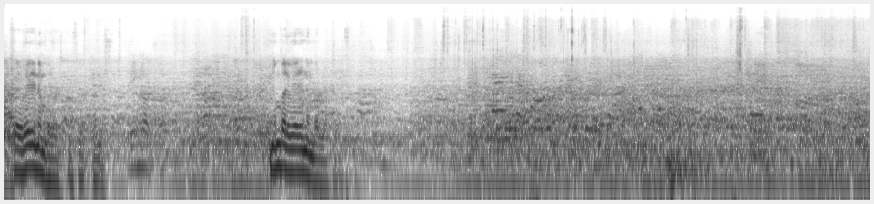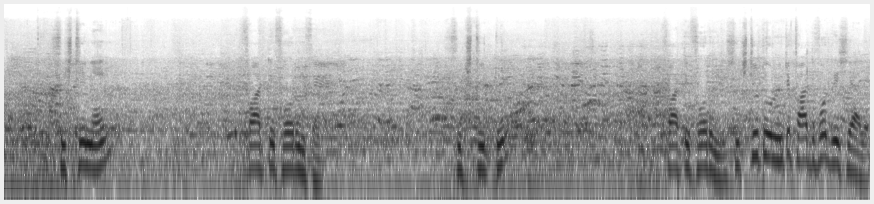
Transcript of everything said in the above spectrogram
ఇక్కడ వేరే నెంబర్ పెట్టుకోండి సార్ నెంబర్ వేరే నెంబర్ పెట్టండి సిక్స్టీ నైన్ ఫార్టీ ఫోర్ ఉంది sir sixty two forty four ఉంది. సిక్స్టీ టూ నుంచి ఫార్టీ ఫోర్ తీసేయాలి.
